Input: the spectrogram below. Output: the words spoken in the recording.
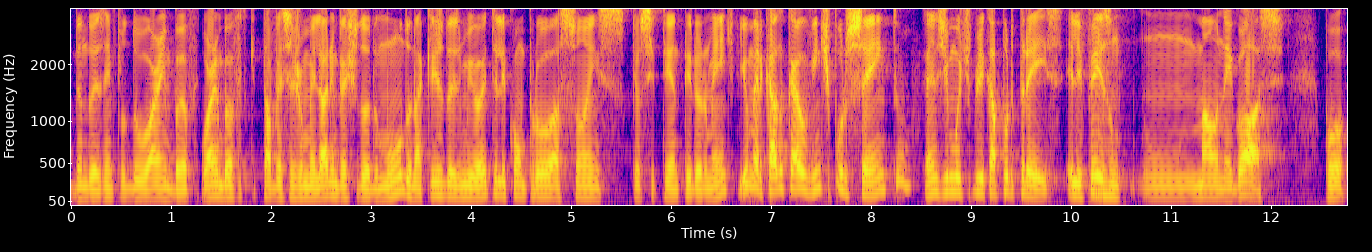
dando o exemplo do Warren Buffett. Warren Buffett, que talvez seja o melhor investidor do mundo, na crise de 2008 ele comprou ações que eu citei anteriormente e o mercado caiu 20% antes de multiplicar por 3. Ele fez um, um mau negócio? Pô,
